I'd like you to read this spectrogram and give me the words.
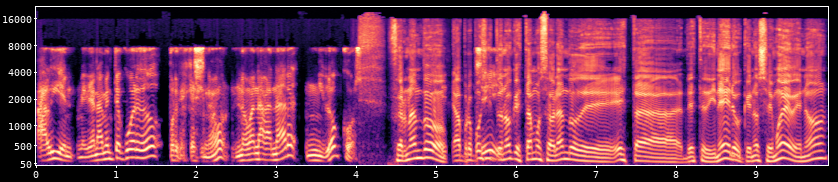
a alguien medianamente cuerdo, porque es que si no, no van a ganar ni locos. Fernando, a propósito, ¿no? Que estamos hablando de esta, de este dinero que no se mueve, ¿no?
